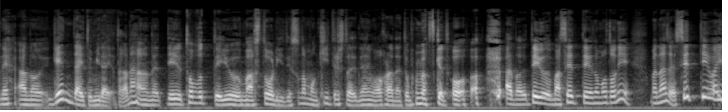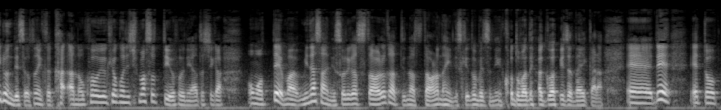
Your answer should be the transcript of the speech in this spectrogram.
ね、あの、現代と未来やったかな、あのねっていう、飛ぶっていう、まあ、ストーリーで、そんなもん聞いてる人は何もわからないと思いますけど、あの、っていう、まあ、設定のもとに、まあ、なぜ、設定はいるんですよ。とにかく、あの、こういう曲にしますっていうふうに私が思って、まあ、皆さんにそれが伝わるかっていうのは伝わらないんですけど、別に言葉で書くわけじゃないから。えー、で、えっと、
